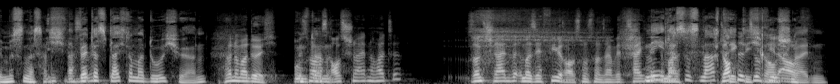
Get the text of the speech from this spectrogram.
wir müssen das, ich was werde das gleich nochmal durchhören. Hör nochmal durch. Müssen wir dann- was rausschneiden heute? Sonst schneiden wir immer sehr viel raus, muss man sagen. Wir zeichnen Nee, immer lass uns doppelt nachträglich so viel rausschneiden.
